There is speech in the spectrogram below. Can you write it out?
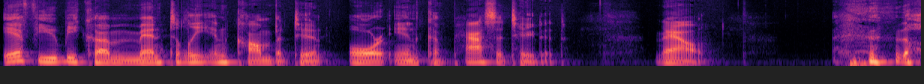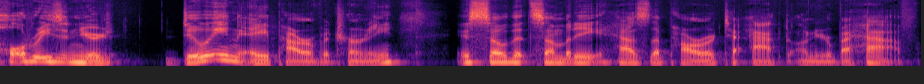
if you become mentally incompetent or incapacitated. Now, the whole reason you're doing a power of attorney is so that somebody has the power to act on your behalf.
